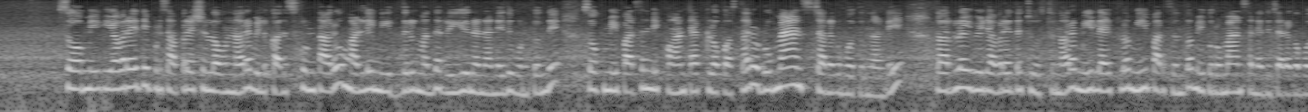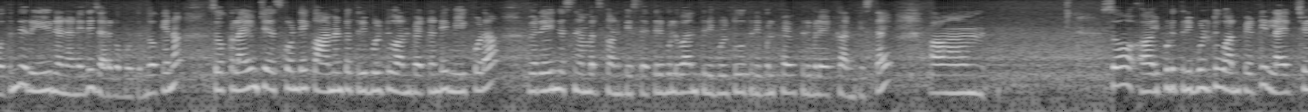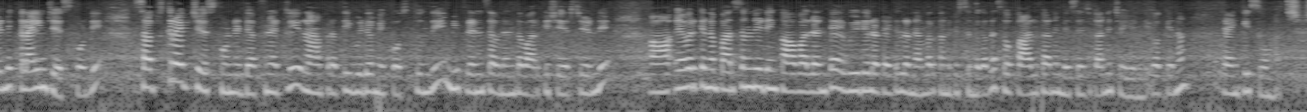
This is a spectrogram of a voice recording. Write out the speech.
సో మీ ఎవరైతే ఇప్పుడు సపరేషన్లో ఉన్నారో వీళ్ళు కలుసుకుంటారు. మళ్ళీ మీ ఇద్దరి మధ్య రీయూనియన్ అనేది ఉంటుంది. సో మీ పర్సన్ మీ కాంటాక్ట్లోకి వస్తారు. రొమాన్స్ జరగబోతుందండి. త్వరలో ఈ వీడియో ఎవరైతే చూస్తున్నారో మీ లైఫ్లో మీ పర్సన్తో మీకు రొమాన్స్ అనేది జరగబోతుంది. రీయూనియన్ అనేది జరగబోతుంది. ఓకేనా సో క్లైమ్ చేసుకోండి. కామెంట్ త్రిబుల్ టూ అని పెట్టండి. మీకు కూడా రేంజెస్ నెంబర్స్ కనిపిస్తాయి. Triple one triple two triple five triple eight కనిపిస్తాయి. సో ఇప్పుడు త్రిబుల్ టూ అని పెట్టి లైక్ చేయండి క్లైమ్ చేసుకోండి. సబ్స్క్రైబ్ చేసుకోండి డెఫినెట్లీ నా ప్రతి వీడియో మీకు వస్తుంది. మీ ఫ్రెండ్స్ ఎవరైనా వారికి షేర్ చేయండి. ఎవరికైనా పర్సనల్ రీడింగ్ కావాలంటే వీడియోలో టైటిల్లో నెంబర్ కనిపిస్తుంది కదా సో కాల్ కానీ మెసేజ్ కానీ చేయండి. ఓకేనా? Thank you so much.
